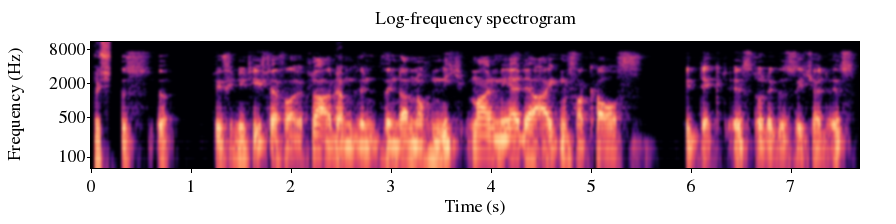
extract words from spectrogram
Best das ist äh, definitiv der Fall, klar. Dann, wenn, wenn dann noch nicht mal mehr der Eigenverkauf gedeckt ist oder gesichert ist,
